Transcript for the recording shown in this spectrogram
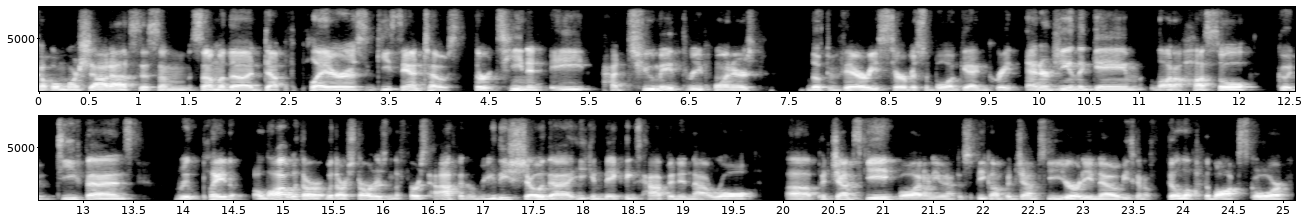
Couple more shout outs to some some of the depth players. Gui Santos, 13 and 8, had two made three pointers, looked very serviceable. Again, great energy in the game, a lot of hustle, good defense. Re- played a lot with our with our starters in the first half and really showed that he can make things happen in that role. Uh, Podziemski, well, I don't even have to speak on Podziemski. You already know he's going to fill up the box score.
